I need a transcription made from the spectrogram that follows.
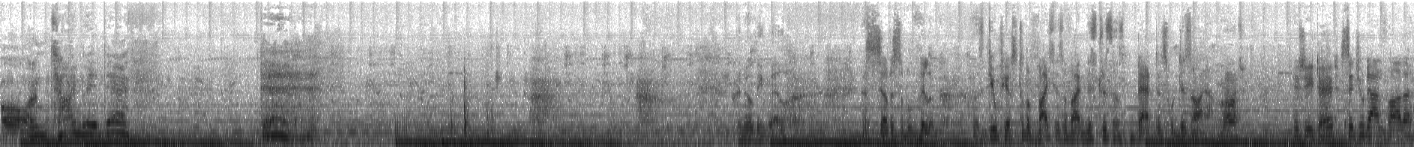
Oh, untimely death. Death. I know thee well. A serviceable villain, as duteous to the vices of thy mistress as badness would desire. What? Is he dead? Sit you down, father.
